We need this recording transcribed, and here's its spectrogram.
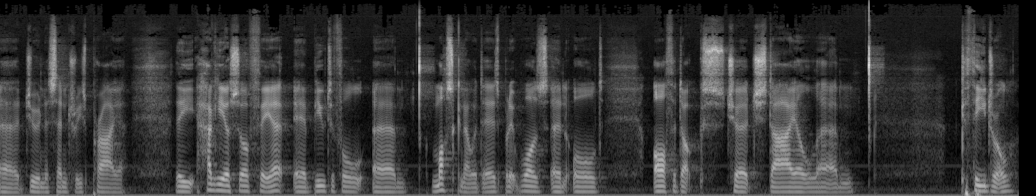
uh, during the centuries prior. The Hagia Sophia, a beautiful um, mosque nowadays, but it was an old Orthodox church style um, cathedral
